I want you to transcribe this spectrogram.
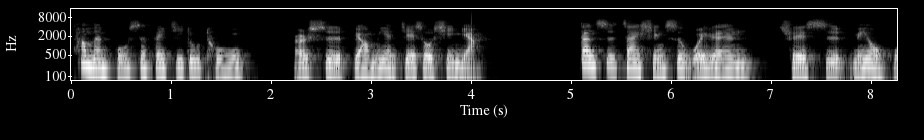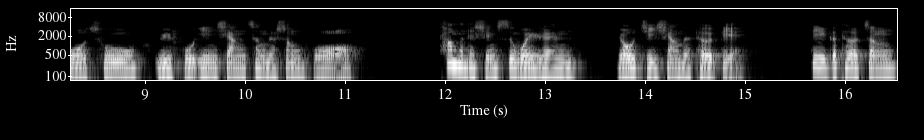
他们不是非基督徒，而是表面接受信仰，但是在行事为人却是没有活出与福音相称的生活。他们的行事为人有几项的特点。第一个特征。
